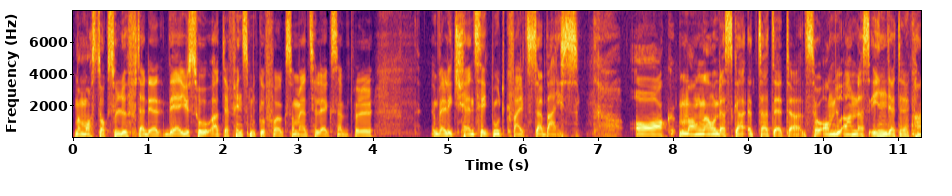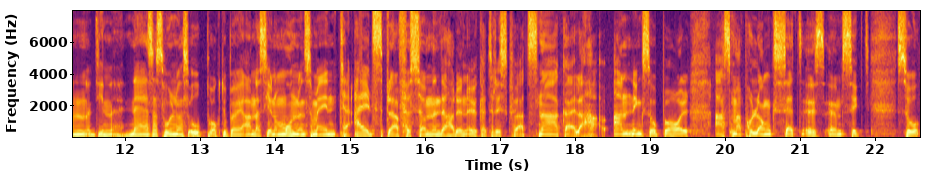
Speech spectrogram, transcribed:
Man måste också lyfta det. Det är ju så att det finns mycket folk som är till exempel väldigt känsligt mot kvalsterbajs. Och många underskattar detta. Så om du andas in detta kan din näsa svullnas upp och du börjar andas genom munnen som är inte alls bra för sömnen. Där har du en ökad risk för att snarka eller ha andningsuppehåll, astma på lång eh, eh, sikt. Så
